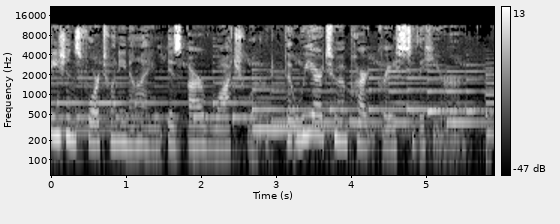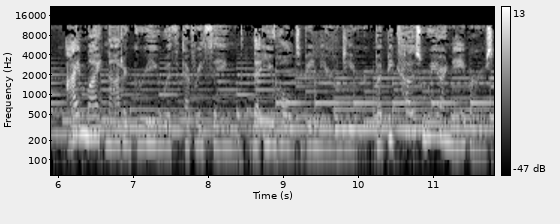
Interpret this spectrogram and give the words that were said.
Ephesians 4:29 is our watchword that we are to impart grace to the hearer. I might not agree with everything that you hold to be near and dear, but because we are neighbors,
